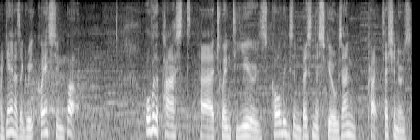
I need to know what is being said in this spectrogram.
again, is a great question, but over the past uh, 20 years, colleagues in business schools and practitioners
